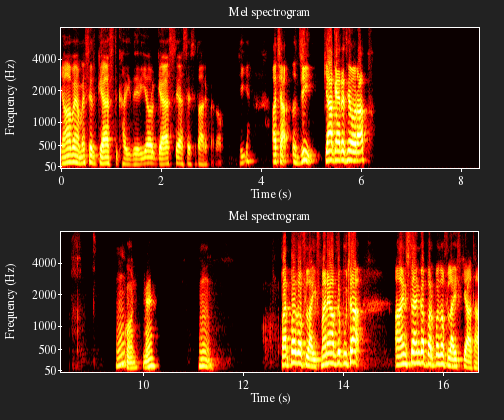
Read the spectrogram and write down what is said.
यहाँ पे हमें सिर्फ़ गैस दिखाई दे रही है और गैस से ऐसे सितारे पैदा होते हैं ठीक है? अच्छा जी क्या कह रहे थे और आप? हुँ? कौन मैं? हम्म। पर्पज ऑफ़ लाइफ मैंने आपसे पूछा आइंस्टाइन का पर्पज ऑफ़ लाइफ क्या था?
